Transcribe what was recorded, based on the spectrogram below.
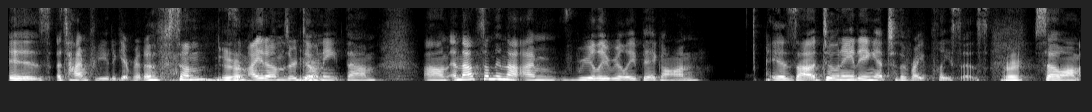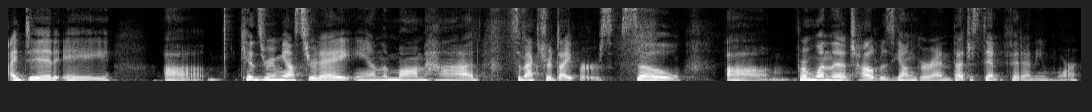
is a time for you to get rid of some Yeah. some items or Yeah. donate them. Um, and that's something that I'm really, really big on is uh, donating it to the right places. Right. So um, I did a uh, kids room yesterday, and the mom had some extra diapers. So um, from when the child was younger, and that just didn't fit anymore.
